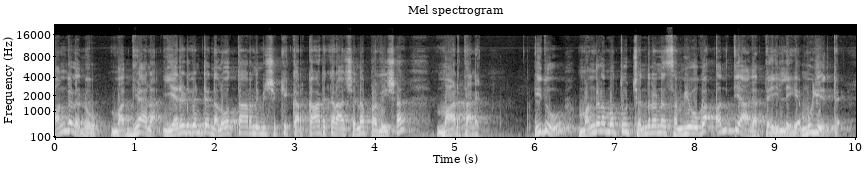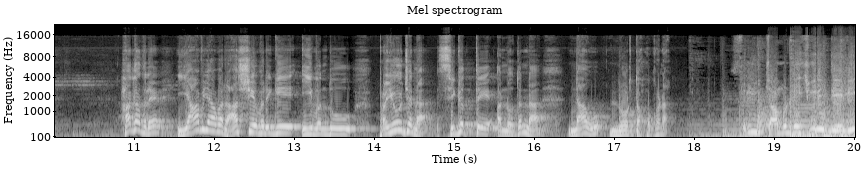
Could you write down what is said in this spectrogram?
ಮಂಗಳನು ಮಧ್ಯಾಹ್ನ ಎರಡು ಗಂಟೆ ನಲವತ್ತಾರು ನಿಮಿಷಕ್ಕೆ ಕರ್ಕಾಟಕ ರಾಶಿಯನ್ನು ಪ್ರವೇಶ ಮಾಡ್ತಾನೆ. ಇದು ಮಂಗಳ ಮತ್ತು ಚಂದ್ರನ ಸಂಯೋಗ ಅಂತ್ಯ ಆಗತ್ತೆ, ಇಲ್ಲಿಗೆ ಮುಗಿಯುತ್ತೆ. ಹಾಗಾದರೆ ಯಾವ್ಯಾವ ರಾಶಿಯವರಿಗೆ ಈ ಒಂದು ಪ್ರಯೋಜನ ಸಿಗುತ್ತೆ ಅನ್ನೋದನ್ನು ನಾವು ನೋಡ್ತಾ ಹೋಗೋಣ. ಶ್ರೀ ಚಾಮುಂಡೇಶ್ವರಿ ದೇವಿ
